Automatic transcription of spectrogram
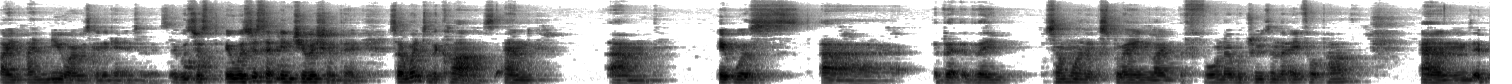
I, I knew I was going to get into this. It was just it was just an intuition thing. So I went to the class, and um, it was uh, they, they someone explained like the four noble truths in the eightfold path, and it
